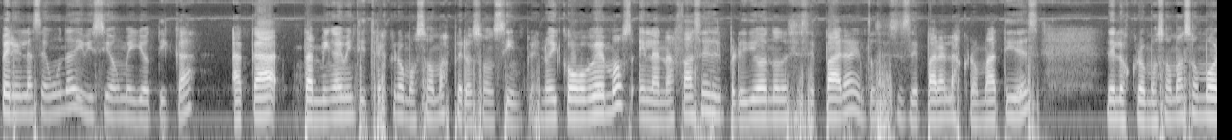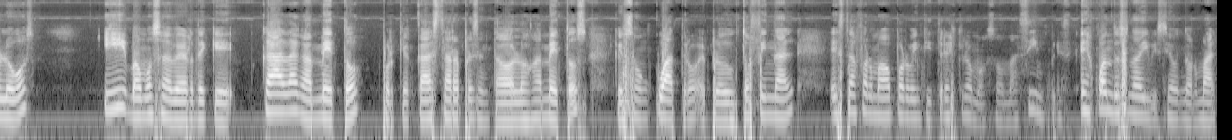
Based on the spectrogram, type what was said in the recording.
Pero en la segunda división meiótica, acá también hay 23 cromosomas, pero son simples, ¿no? Y como vemos, en la anafase del periodo donde se separan, entonces se separan las cromátides de los cromosomas homólogos y vamos a ver de que cada gameto, porque acá está representado los gametos, que son cuatro, el producto final, está formado por 23 cromosomas simples. Es cuando es una división normal.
